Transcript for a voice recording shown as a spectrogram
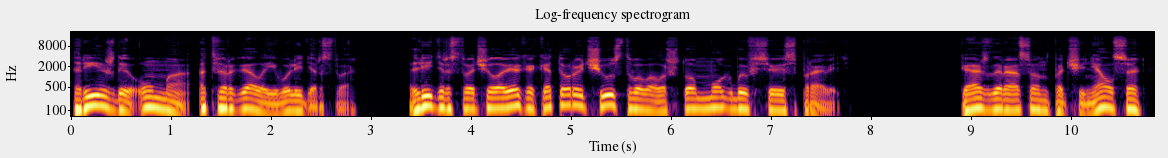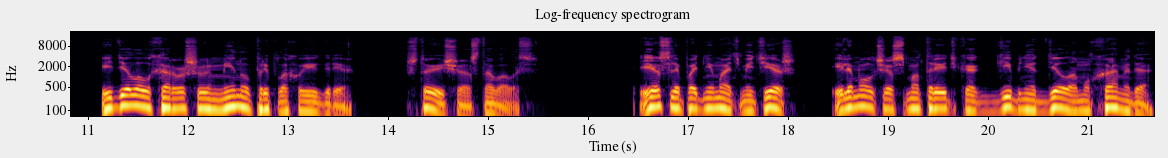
Трижды умма отвергала его лидерство. Лидерство человека, который чувствовал, что мог бы все исправить. Каждый раз он подчинялся и делал хорошую мину при плохой игре. Что еще оставалось? Если поднимать мятеж или молча смотреть, как гибнет дело Мухаммеда,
